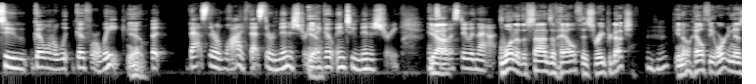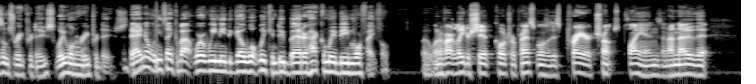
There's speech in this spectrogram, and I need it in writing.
to go on a go for a week, yeah. but that's their life, that's their ministry. Yeah. They go into ministry, and Yeah. so it's doing that. One of the signs of health is reproduction. Mm-hmm. You know, healthy organisms reproduce. We want to reproduce. Mm-hmm. Daniel, when you think about where we need to go, what we can do better, how can we be more faithful? But one of our leadership cultural principles is prayer trumps plans, and I know that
